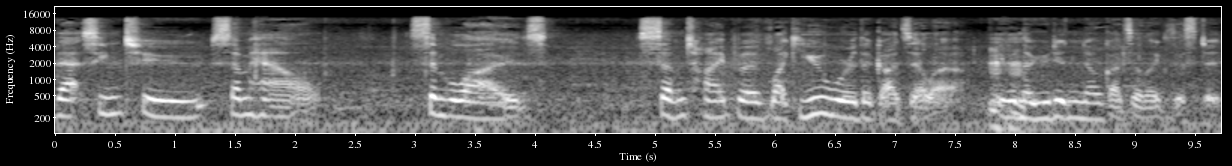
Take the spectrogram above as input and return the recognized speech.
that seemed to somehow symbolize some type of like you were the Godzilla, even Mhm. though you didn't know Godzilla existed.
